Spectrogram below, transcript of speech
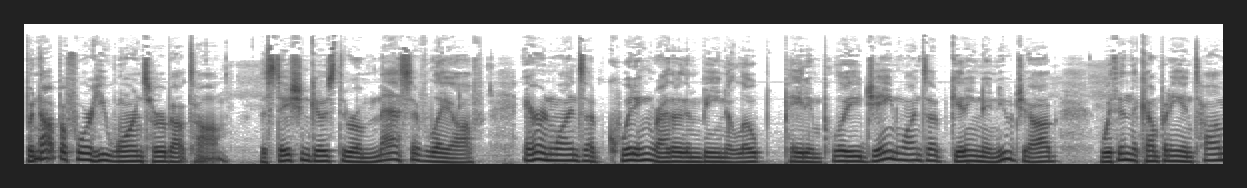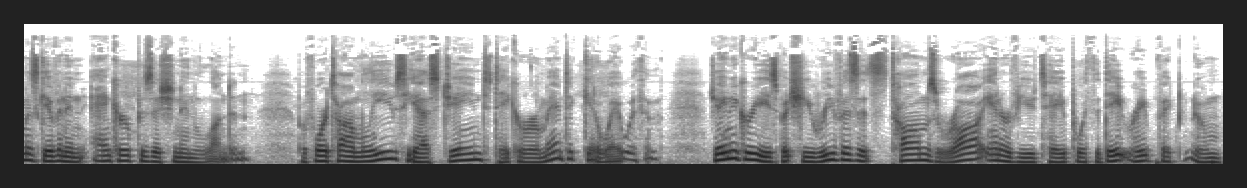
but not before he warns her about Tom. The station goes through a massive layoff. Aaron winds up quitting rather than being a low paid employee. Jane winds up getting a new job within the company, and Tom is given an anchor position in London. Before Tom leaves, he asks Jane to take a romantic getaway with him. Jane agrees, but she revisits Tom's raw interview tape with the date rape victim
